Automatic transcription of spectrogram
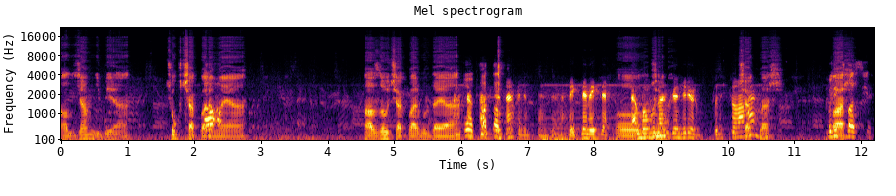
alacağım gibi ya. Çok uçak var Aa. ama ya. Fazla uçak var burada ya. O uçaktan patlattı. göndermedim. Bekle bekle. Oo, ben bombalarını çok gönderiyorum. Blitz'i olan var mı? Uçaklar. Blitz Var. basayım.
